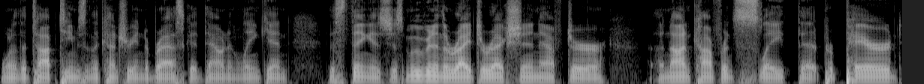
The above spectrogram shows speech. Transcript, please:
one of the top teams in the country in Nebraska down in Lincoln. This thing is just moving in the right direction after a non-conference slate that prepared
